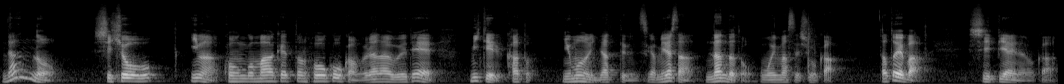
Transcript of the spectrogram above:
何の指標を今今後マーケットの方向感を占う上で見ているかというものになってるんですが皆さん何だと思いますでしょうか？例えば CPI なのか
